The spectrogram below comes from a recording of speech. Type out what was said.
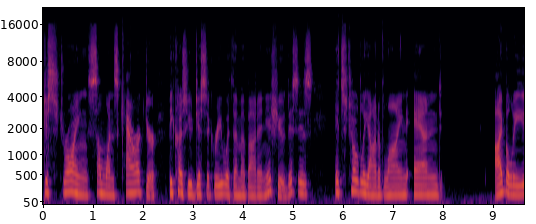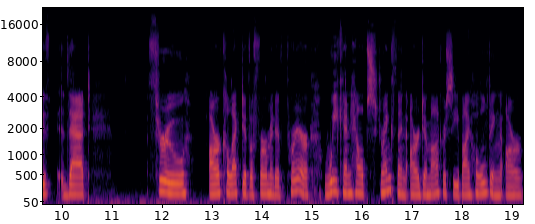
destroying someone's character because you disagree with them about an issue. This is, it's totally out of line. And I believe that through our collective affirmative prayer, we can help strengthen our democracy by holding our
